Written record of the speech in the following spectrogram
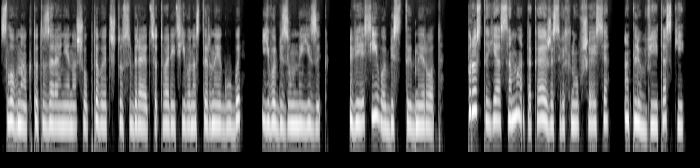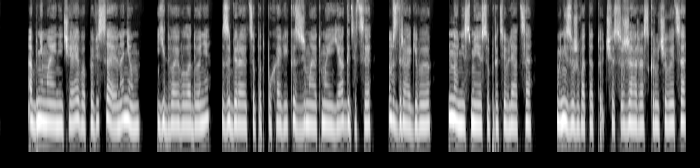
словно кто-то заранее нашептывает, что собираются творить его настырные губы, его безумный язык, весь его бесстыдный рот. Просто я сама такая же свихнувшаяся от любви и тоски. Обнимая Нечаева, повисаю на нем. Едва его ладони забираются под пуховик и сжимают мои ягодицы, вздрагиваю, но не смею сопротивляться. Внизу живота тотчас жар раскручивается,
